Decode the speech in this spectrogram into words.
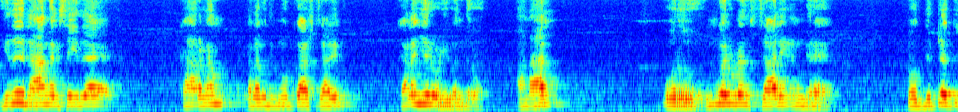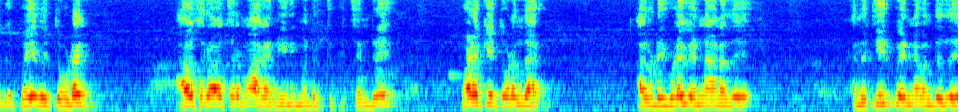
இது நாங்கள் செய்த காரணம் தளபதி மு க ஸ்டாலின் கலைஞர் வழி வந்தவர். ஆனால் ஒரு உங்களுடன் ஸ்டாலின் என்கிற ஒரு திட்டத்துக்கு பெயர் வைத்தவுடன் அவசர அவசரமாக நீதிமன்றத்துக்கு சென்று வழக்கை தொடர்ந்தார். அதனுடைய விளைவு என்னானது? அந்த தீர்ப்பு என்ன வந்தது?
